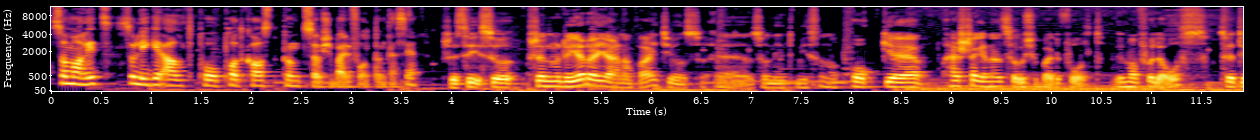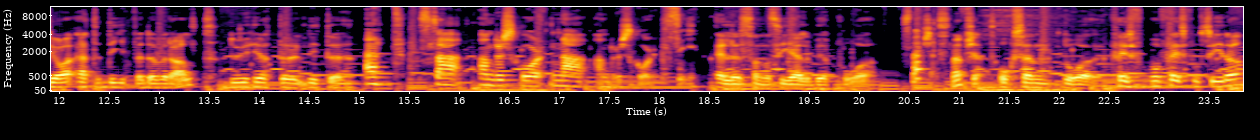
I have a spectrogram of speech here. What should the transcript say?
som vanligt så ligger allt på podcast.socialbydefault.se. precis. Så prenumerera gärna på iTunes eh, så ni inte missar något. Och eh, hashtaggen är social by default. Vill man följa oss så heter jag att överallt. Du heter lite At sa underscore na underscore si. eller Sanna CLB på Snapchat. Snapchat. Och sen då vår Facebook-sida,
